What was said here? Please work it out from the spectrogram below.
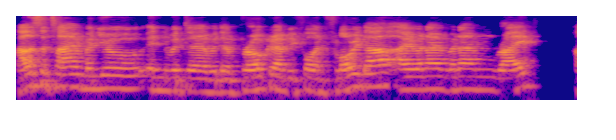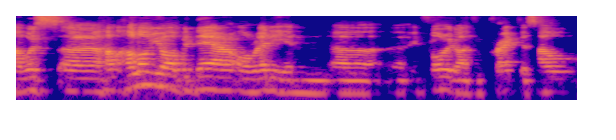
how's the time when you in with the with the program before in Florida? I when I when I'm right, how was uh, how how long you all been there already in uh, in Florida to practice? How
